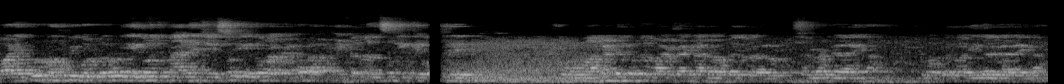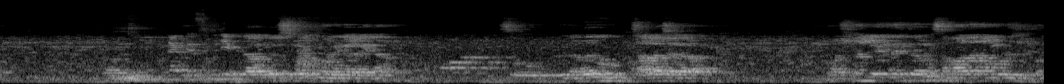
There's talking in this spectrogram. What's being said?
వాడు ఎప్పుడు పంపి కొట్టారో ఏ రోజు మేనేజ్ చేసో ఏదో రకంగా ఇంటర్నల్స్ ఇంకేమో సో మాకంటే ముందు మాట్లాడిన డాక్టర్ శర్మ గారైనా డాక్టర్ రవీందర్ గారైనా డాక్టర్ సూర్యకుమారి గారైనా సో వీళ్ళందరూ చాలా చాలా ప్రశ్నలు ఏదైతే సమాధానాలు కూడా చెప్పారు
